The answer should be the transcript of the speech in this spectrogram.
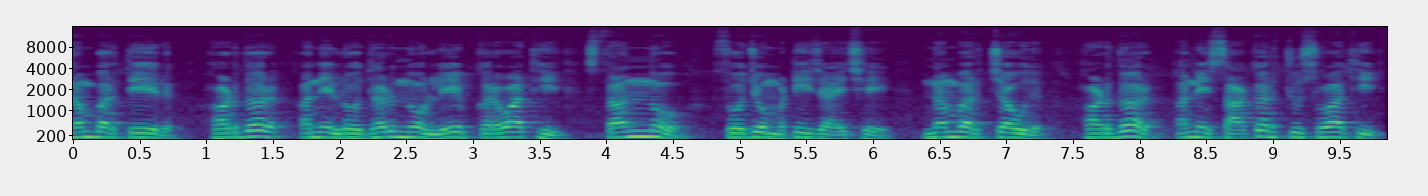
નંબર તેર હળદર અને લોધરનો લેપ કરવાથી સ્તનનો સોજો મટી જાય છે. નંબર ચૌદ, હળદર અને સાકર ચૂસવાથી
